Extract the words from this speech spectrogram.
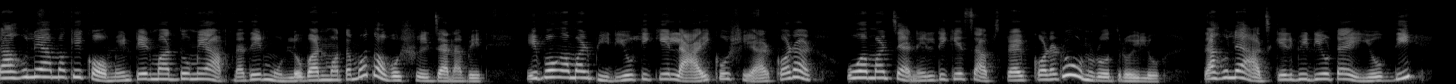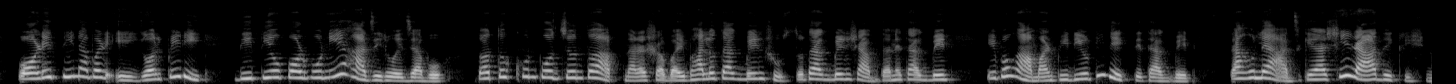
তাহলে আমাকে কমেন্টের মাধ্যমে আপনাদের মূল্যবান মতামত অবশ্যই জানাবেন এবং আমার ভিডিওটিকে লাইক ও শেয়ার করার ও আমার চ্যানেলটিকে সাবস্ক্রাইব করারও অনুরোধ রইল। তাহলে আজকের ভিডিওটা এই অবধি। পরের দিন আবার এই গল্পেরই দ্বিতীয় পর্ব নিয়ে হাজির হয়ে যাব। ততক্ষণ পর্যন্ত আপনারা সবাই ভালো থাকবেন, সুস্থ থাকবেন, সাবধানে থাকবেন এবং আমার ভিডিওটি দেখতে থাকবেন। তাহলে আজকে আসি রাধে কৃষ্ণ।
